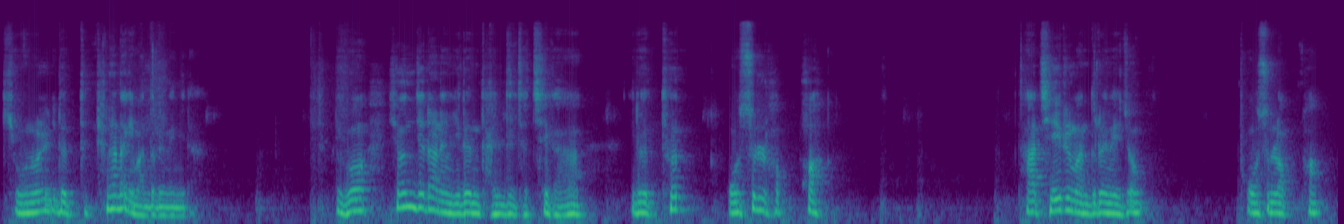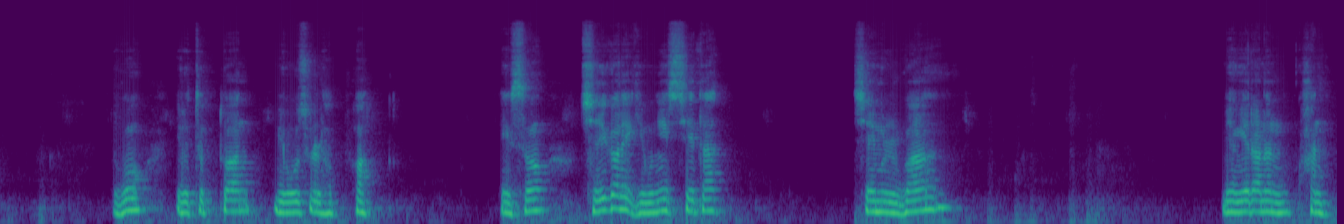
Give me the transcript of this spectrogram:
기운을 이렇듯 편안하게 만들어냅니다. 그리고 현재라는 이런 달들 자체가 이렇듯 옷을 합화 다 재를 만들어내죠. 옷을 합화 그리고 이렇듯 또한 묘술 합화 해서 재간의 기운이 세다 재물과 명예라는 관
